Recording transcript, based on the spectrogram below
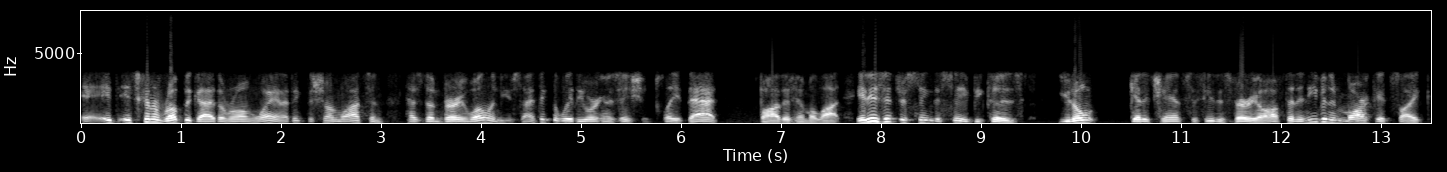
it, it's going to rub the guy the wrong way. And I think Deshaun Watson has done very well in Houston. I think the way the organization played that bothered him a lot. It is interesting to see because you don't get a chance to see this very often. And even in markets like,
